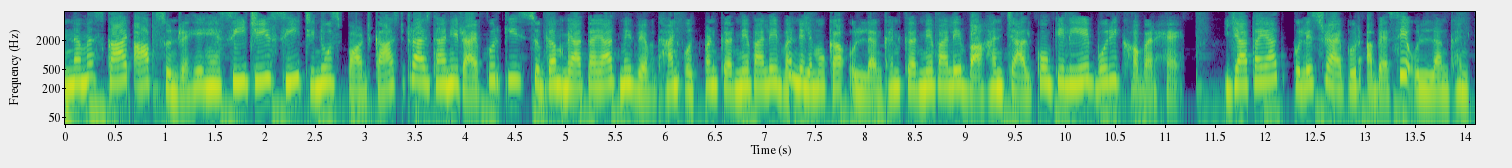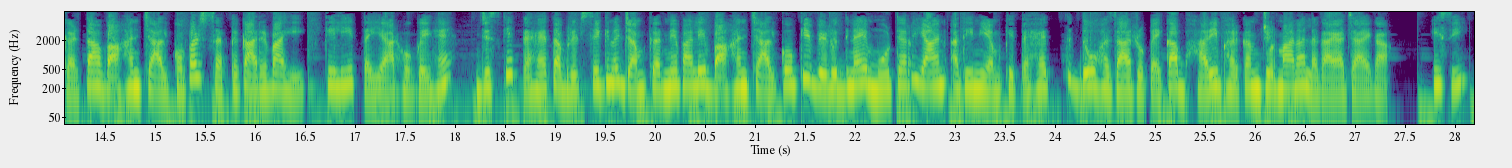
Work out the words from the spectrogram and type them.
नमस्कार, आप सुन रहे हैं C G C T news podcast राजधानी रायपुर की सुगम यातायात में व्यवधान उत्पन्न करने वाले व नियमों का उल्लंघन करने वाले वाहन चालकों के लिए बुरी खबर है। यातायात पुलिस रायपुर अब ऐसे उल्लंघन करता वाहन चालकों पर सख्त कार्यवाही के लिए तैयार हो गई है, जिसके तहत अब रेड सिग्नल जम करने वाले वाहन चालकों के विरुद्ध नए मोटर यान अधिनियम के तहत दो हज़ार रूपए का भारी भरकम जुर्माना लगाया जाएगा। इसी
